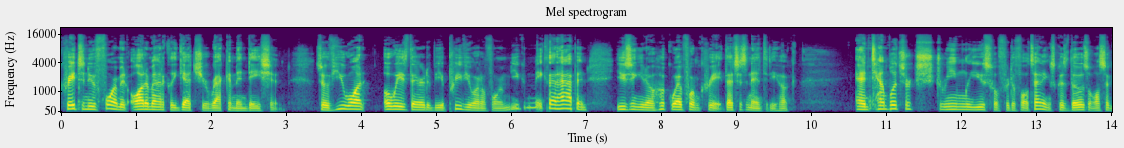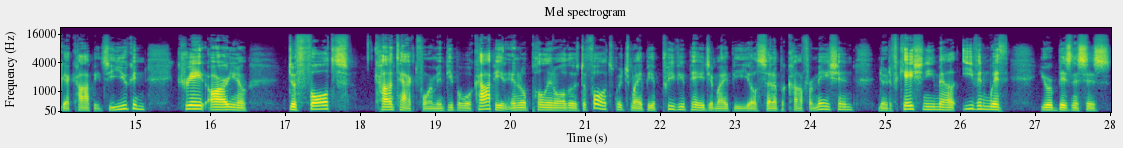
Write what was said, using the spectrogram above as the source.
creates a new form, it automatically gets your recommendation. So if you want always there to be a preview on a form, you can make that happen using, you know, hook web form create. That's just an entity hook. And templates are extremely useful for default settings because those also get copied. So you can create our, you know, default contact form and people will copy it and it'll pull in all those defaults, which might be a preview page. It might be you'll set up a confirmation, notification email, even with your business's,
